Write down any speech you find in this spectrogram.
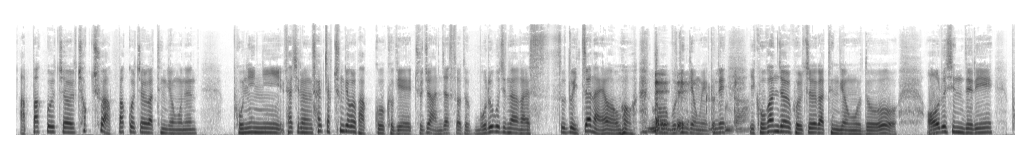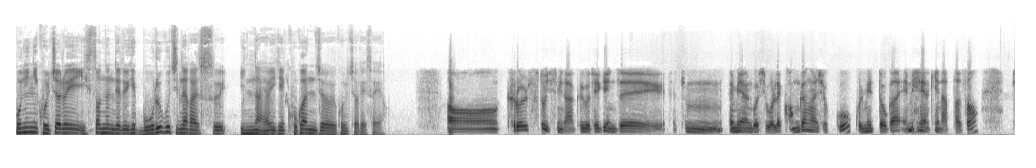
압박골절, 척추 압박골절 같은 경우는 본인이 사실은 살짝 충격을 받고 그게 주저앉았어도 모르고 지나갈 수도 있잖아요. 뭐 너무 무딘 경우에. 근데 그렇습니다. 이 고관절 골절 같은 경우도 어르신들이 본인이 골절이 있었는데도 이게 모르고 지나갈 수 있나요? 이게 고관절 골절에서요. 어, 그럴 수도 있습니다. 그리고 되게 이제 좀 애매한 것이 원래 건강하셨고 골밀도가 애매하게 나빠서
